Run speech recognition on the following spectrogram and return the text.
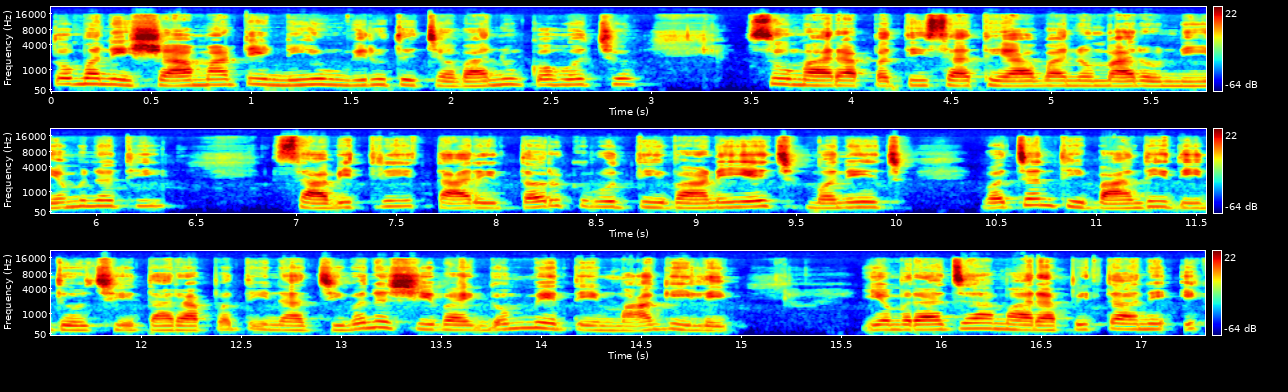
તો મને શા માટે નિયમ વિરુદ્ધ જવાનું કહો છો? શું મારા પતિ સાથે આવવાનો મારો નિયમ નથી? સાવિત્રી, તારી તર્કવૃદ્ધિ વાણીએ જ મને જ વચનથી બાંધી દીધો છે. તારા પતિના જીવન સિવાય ગમે તે માગી લે. યમરાજા મારા પિતાને એક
